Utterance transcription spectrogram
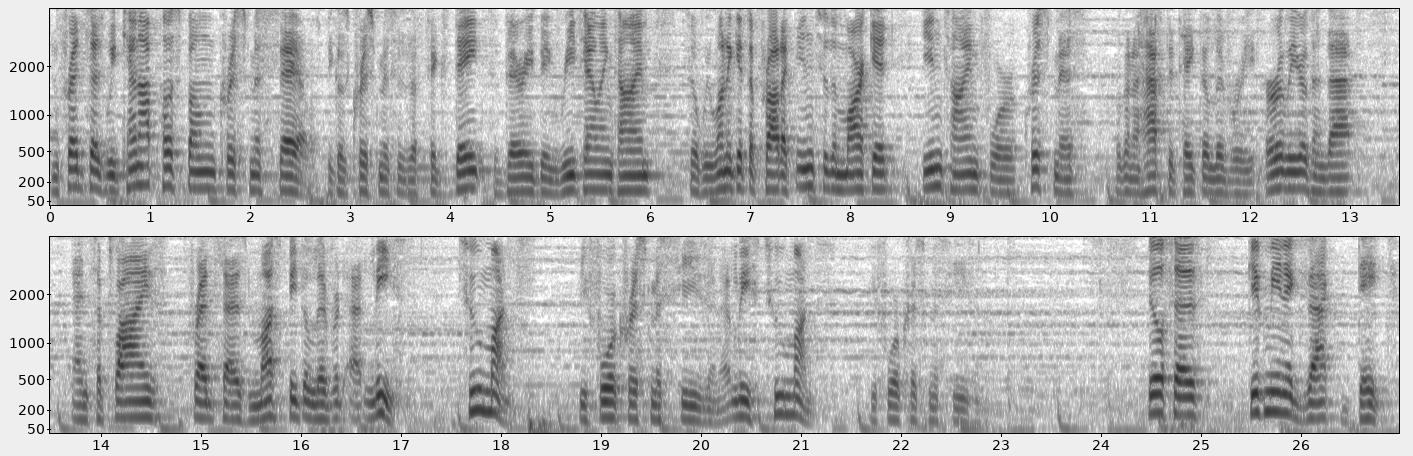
And Fred says we cannot postpone Christmas sales because Christmas is a fixed date. It's a very big retailing time. So if we want to get the product into the market in time for Christmas, we're going to have to take delivery earlier than that. And supplies, Fred says, must be delivered at least two months before Christmas season. At least two months before Christmas season. Bill says, give me an exact date.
